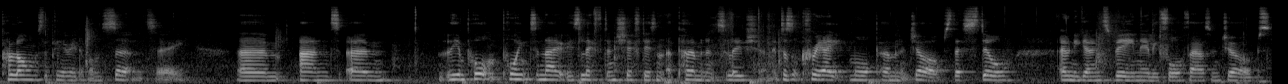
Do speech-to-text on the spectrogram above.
prolongs the period of uncertainty. Um, and um, the important point to note is lift and shift isn't a permanent solution. It doesn't create more permanent jobs. There's still only going to be nearly 4,000 jobs.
